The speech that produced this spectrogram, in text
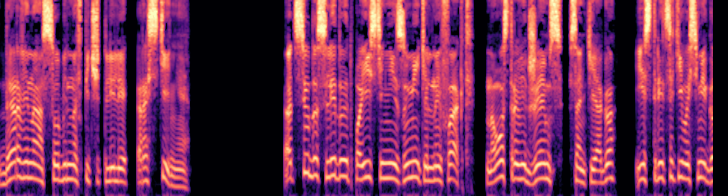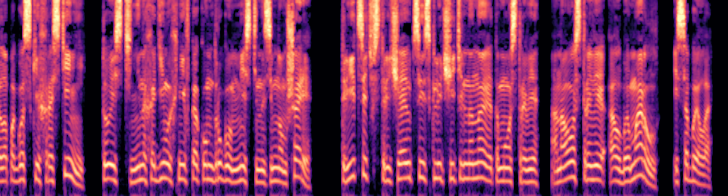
Дарвина особенно впечатлили растения. Отсюда следует поистине изумительный факт. На острове Джеймс, Сантьяго, из 38 галапагосских растений то есть не находимых ни в каком другом месте на земном шаре, 30 встречаются исключительно на этом острове, а на острове Албемарл, Исабелла,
